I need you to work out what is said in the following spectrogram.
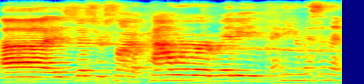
uh, is just your sign of power. Maybe maybe you're missing it.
